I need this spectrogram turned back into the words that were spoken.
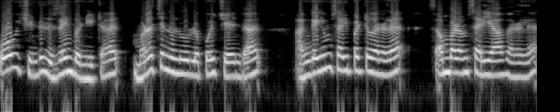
கோவிச்சுண்டு ரிசைன் பண்ணிட்டார். மணச்சநல்லூரில் போய் சேர்ந்தார். அங்கேயும் சரிப்பட்டு வரலை. சம்பளம் சரியாக வரலை.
